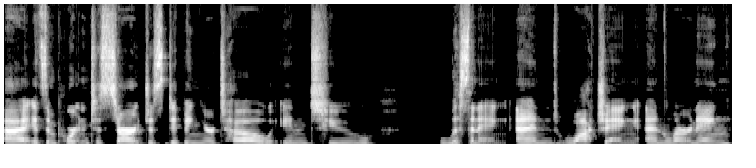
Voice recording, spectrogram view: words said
uh, it's important to start just dipping your toe into listening and watching and learning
